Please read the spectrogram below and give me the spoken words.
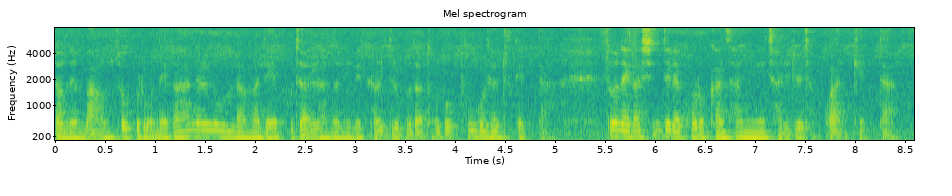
너는 마음속으로 내가 하늘로 올라가 내 보좌를 하나님의 별들보다 더 높은 곳에 두겠다. 또 내가 신들의 거룩한 산 위에 자리를 잡고 앉겠다.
